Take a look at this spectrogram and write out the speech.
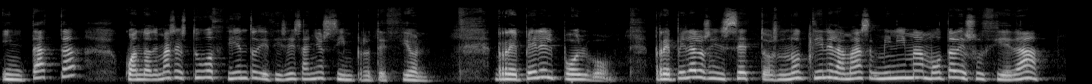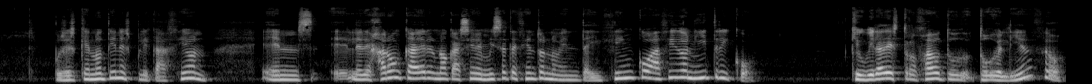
intacta cuando además estuvo 116 años sin protección? repele el polvo, repele a los insectos, no tiene la más mínima mota de suciedad. Pues es que no tiene explicación. Eh, le dejaron caer en una ocasión en 1795 ácido nítrico, que hubiera destrozado todo, todo el lienzo.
